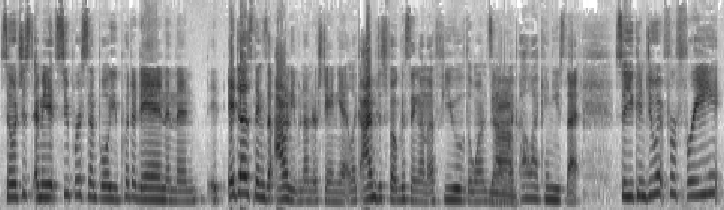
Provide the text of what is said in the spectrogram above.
So it's just, I mean, it's super simple. You put it in, and then it, it does things that I don't even understand yet. Like I'm just focusing on a few of the ones that I'm like, oh, I can use that. So you can do it for free,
